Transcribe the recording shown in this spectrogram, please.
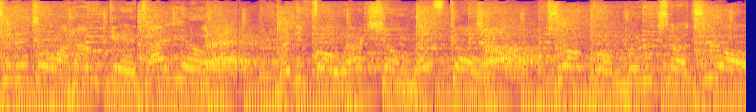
트레저와 함께 달려 Ready for action let's go 트러블 물을 쳐주러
